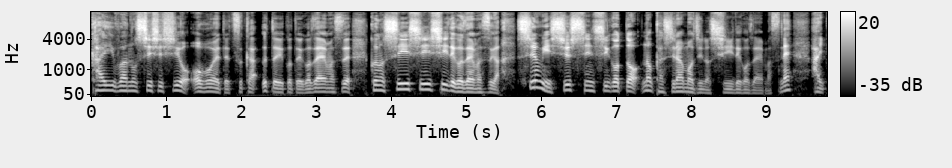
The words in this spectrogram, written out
会話の CCC を覚えて使うということでございます。この CCC でございますが、趣味、出身、仕事の頭文字の C でございますね。はい。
